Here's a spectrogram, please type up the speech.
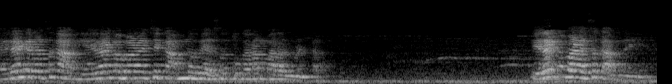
ऐरागेराचं काम येरा गबाळाचे काम नव्हे असं तुकाराम महाराज म्हणतात. येरा गबाळाचं काम नाहीये.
